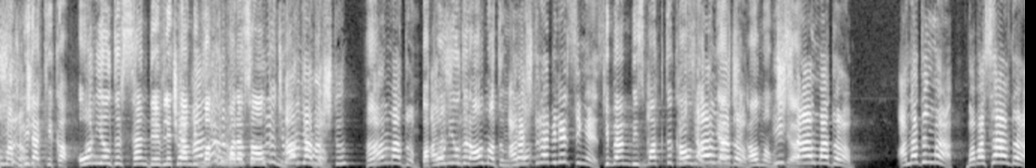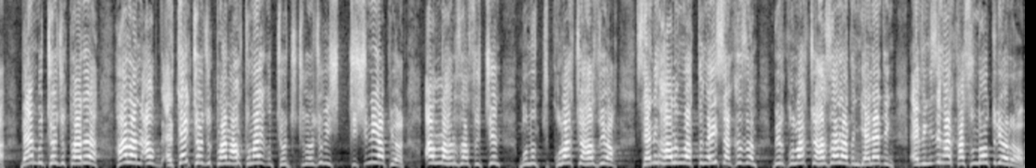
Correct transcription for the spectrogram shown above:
almak Bir için. dakika 10 yıldır sen devletten bir bakım parası aldın mı? Almadım. açtım. Ha? Almadım. Bak 10 Araştırın. yıldır almadım diyor. Araştırabilirsiniz. Ki ben biz baktık Hiç almadı gerçek. Almamış Hiç yani. de almadım. Anladın mı? Babası aldı. Ben bu çocukları halen al- erkek çocukların altına çocuk, çocuk iş, işini yapıyor. Allah rızası için bunun kulak cihazı yok. Senin halin vaktin iyiyse kızım bir kulak cihazı aradın geledin. Evinizin arkasında oturuyorum.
